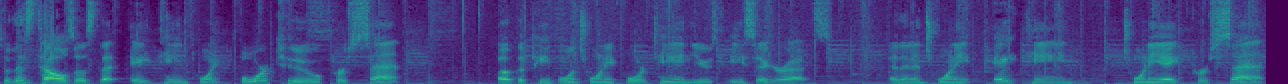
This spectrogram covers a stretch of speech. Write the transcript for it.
So this tells us that 18.42% of the people in 2014 used e-cigarettes, and then in 2018, 28%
